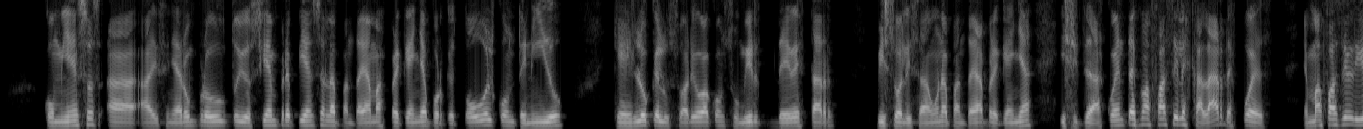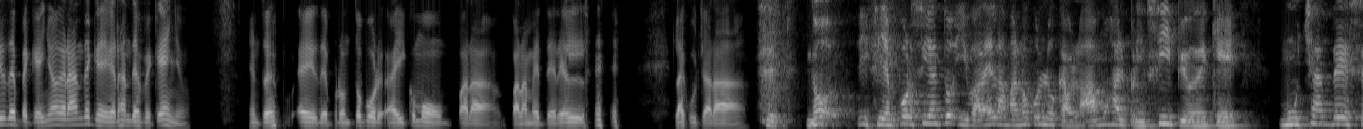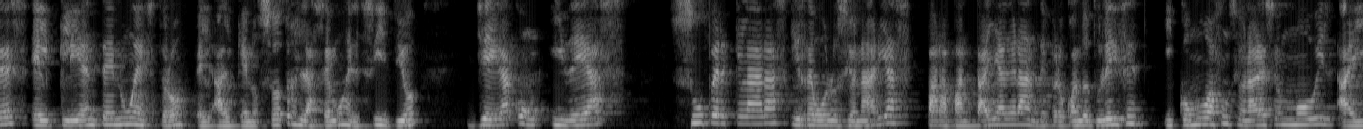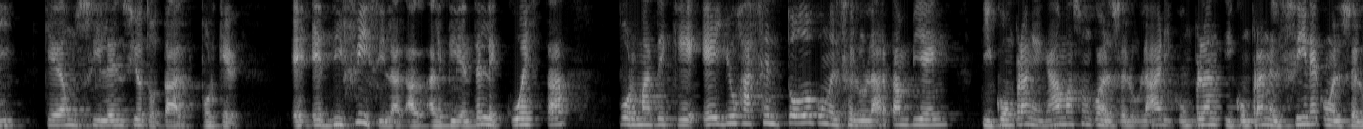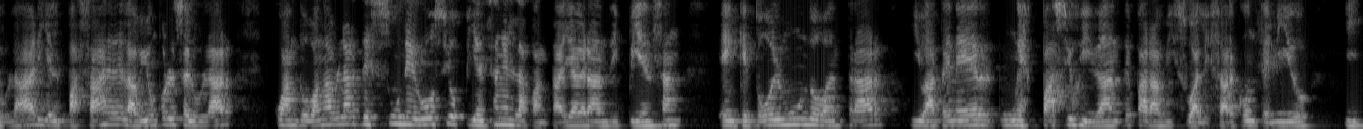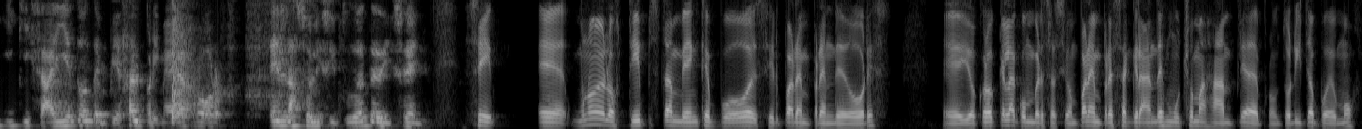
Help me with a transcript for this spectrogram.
comienzo a, diseñar un producto, yo siempre pienso en la pantalla más pequeña porque todo el contenido, que es lo que el usuario va a consumir, debe estar visualizado en una pantalla pequeña. Y si te das cuenta, es más fácil escalar después. Es más fácil ir de pequeño a grande que de grande a pequeño. Entonces, eh, de pronto por ahí como para, para meter el, la cucharada. Sí, no, y 100% y va de la mano con lo que hablábamos al principio, de que muchas veces el cliente nuestro, el, al que nosotros le hacemos el sitio, llega con ideas súper claras y revolucionarias para pantalla grande, pero cuando tú le dices, ¿y cómo va a funcionar eso en móvil? Ahí queda un silencio total, porque es, difícil, al, cliente le cuesta, por más de que ellos hacen todo con el celular también y compran en Amazon con el celular y compran, y compran el cine con el celular y el pasaje del avión por el celular, cuando van a hablar de su negocio piensan en la pantalla grande y piensan en que todo el mundo va a entrar y va a tener un espacio gigante para visualizar contenido y, y, quizá ahí es donde empieza el primer error en las solicitudes de diseño. Sí, eh, uno de los tips también que puedo decir para emprendedores, eh, yo creo que la conversación para empresas grandes es mucho más amplia, de pronto ahorita podemos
